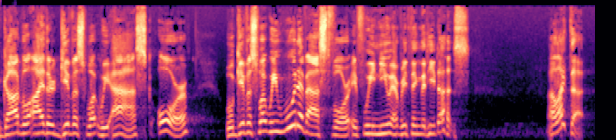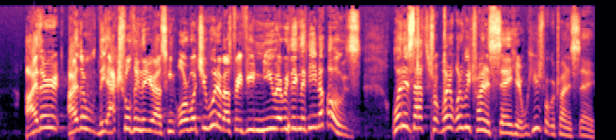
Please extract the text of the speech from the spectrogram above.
God will either give us what we ask, or will give us what we would have asked for if we knew everything that He does. I like that. Either, either the actual thing that you're asking or what you would have asked for if you knew everything that He knows. What is that? What, what are we trying to say here? Well, here's what we're trying to say.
